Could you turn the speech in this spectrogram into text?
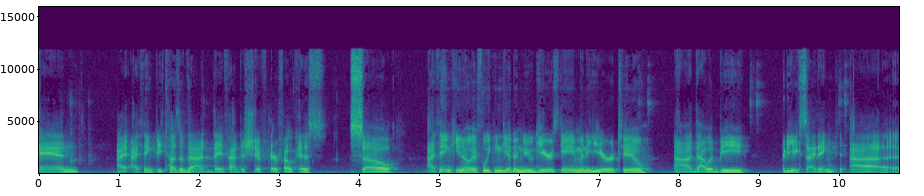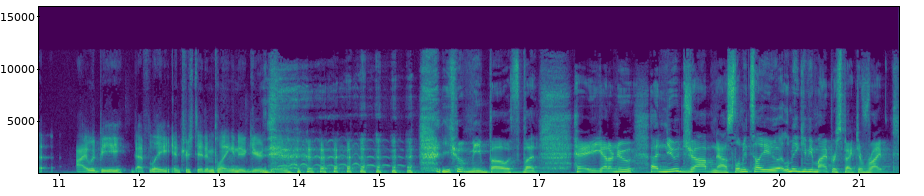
And I, I think because of that, they've had to shift their focus. So I think, you know, if we can get a new Gears game in a year or two, uh, that would be pretty exciting. Uh, I would be definitely interested in playing a new Gears game. you and me both. But hey, you got a new a new job now. So let me tell you, let me give you my perspective, right?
